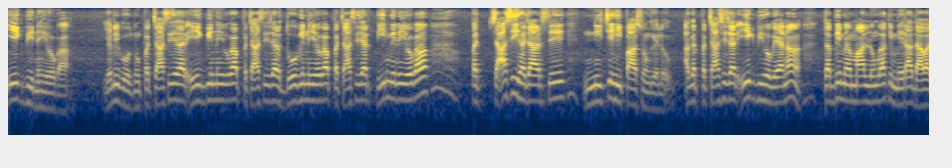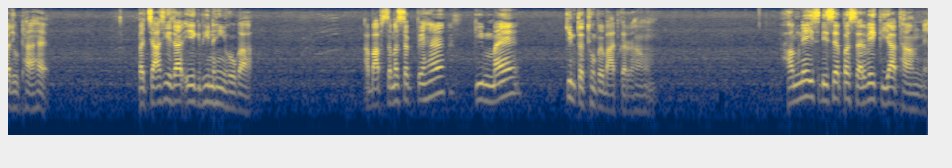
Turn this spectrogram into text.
एक भी नहीं होगा। यह भी बोल दूँ, पचासी हज़ार एक भी नहीं होगा, पचासी हज़ार दो भी नहीं होगा, पचासी हज़ार तीन भी नहीं होगा। पचासी हज़ार से नीचे ही पास होंगे लोग। अगर पचासी हज़ार एक भी हो गया ना, तब भी मैं मान लूँगा कि मेरा दावा झूठा है। पचासी हज़ार एक भी नहीं होगा। अब आप समझ सकते हैं कि मैं किन तथ्यों पर बात कर रहा हूँ। हमने इस विषय पर सर्वे किया था हमने,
